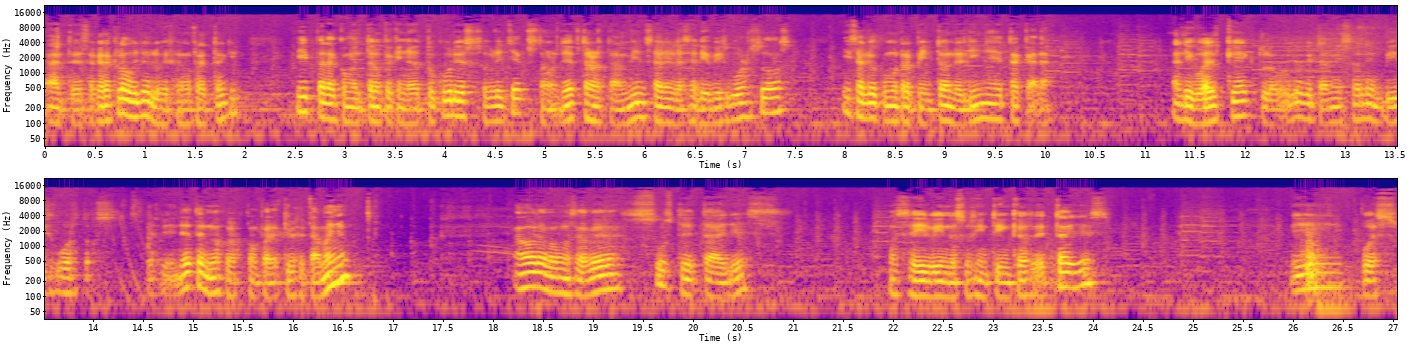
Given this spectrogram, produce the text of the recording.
antes de sacar a Claudio, lo voy a dejar un rato aquí. Y para comentar un pequeño dato curioso sobre Jetstar, Jetstar también sale en la serie Beast Wars 2 y salió como un repintón en línea de Takara. Al igual que Claudio que también sale en Beast Wars 2. Pues bien, ya tenemos los comparativos de tamaño. Ahora vamos a ver sus detalles. Vamos a seguir viendo sus intrincados detalles. Y pues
